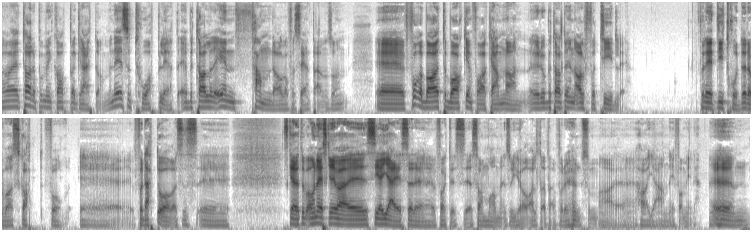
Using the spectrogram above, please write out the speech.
Og jeg tar det på min kappe, greit da. Men det er så tåpelig at jeg betaler det inn fem dager for sent eller noe sånt. Eh, får jeg bare tilbake inn fra kemneren. Du betalte inn altfor tidlig. Fordi de trodde det var skatt for, for dette året. Så, skrevet opp. Og når jeg skriver, eh, sier jeg, så er det faktisk eh, samboeren min som gjør alt dette. For det er hun som har, eh, har hjernen i familien.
